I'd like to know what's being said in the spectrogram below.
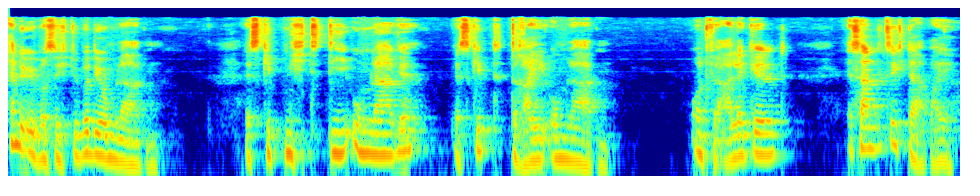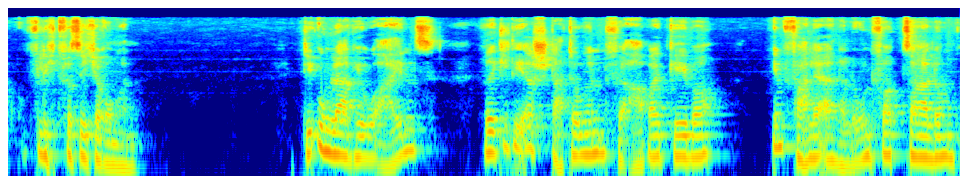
Eine Übersicht über die Umlagen. Es gibt nicht die Umlage, es gibt drei Umlagen. Und für alle gilt, es handelt sich dabei um Pflichtversicherungen. Die Umlage U1 regelt die Erstattungen für Arbeitgeber im Falle einer Lohnfortzahlung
